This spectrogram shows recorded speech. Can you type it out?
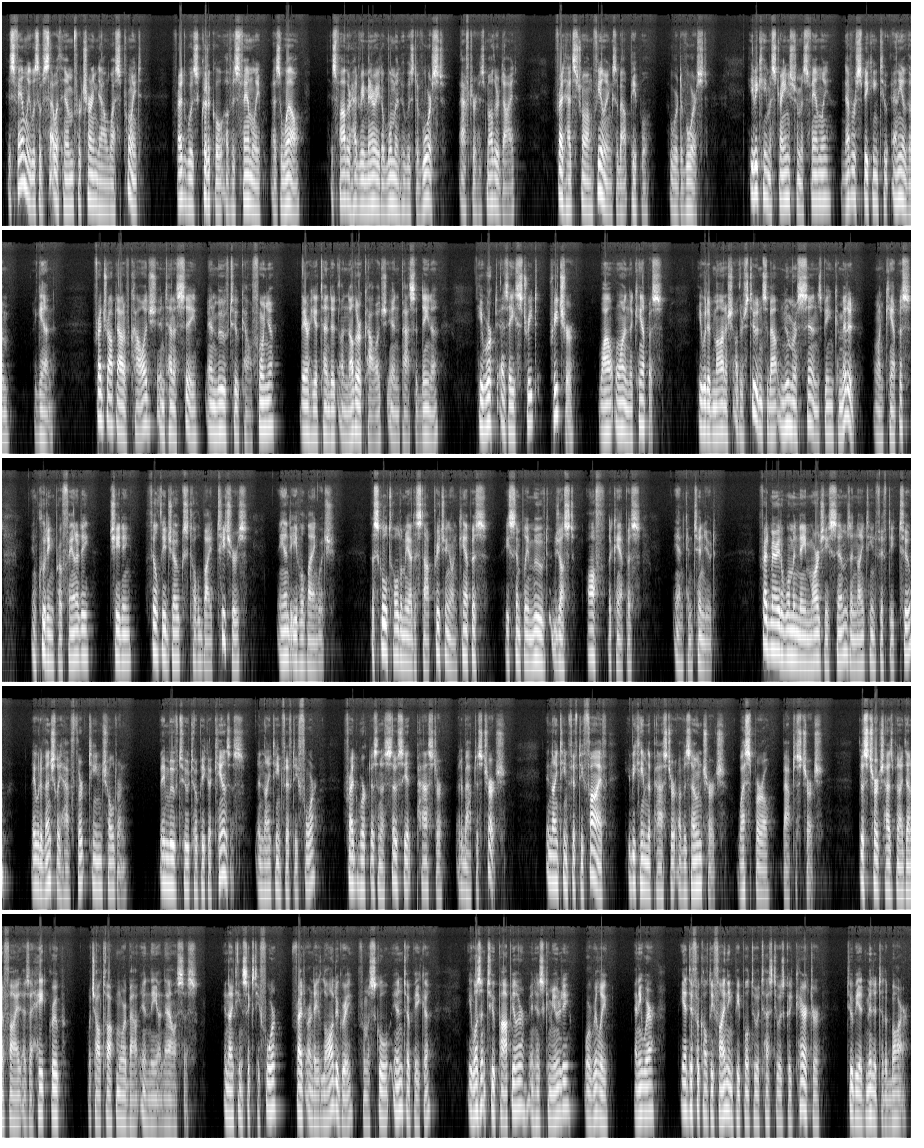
His family was upset with him for turning down West Point. Fred was critical of his family as well. His father had remarried a woman who was divorced after his mother died. Fred had strong feelings about people who were divorced. He became estranged from his family, never speaking to any of them again. Fred dropped out of college in Tennessee and moved to California. There he attended another college in Pasadena. He worked as a street preacher while on the campus. He would admonish other students about numerous sins being committed on campus, including profanity, cheating, filthy jokes told by teachers, and evil language. The school told him he had to stop preaching on campus. He simply moved just off the campus and continued. Fred married a woman named Margie Sims in 1952. They would eventually have 13 children. They moved to Topeka, Kansas in 1954. Fred worked as an associate pastor at a Baptist church. In 1955, he became the pastor of his own church, Westboro Baptist Church. This church has been identified as a hate group, which I'll talk more about in the analysis. In 1964, Fred earned a law degree from a school in Topeka. He wasn't too popular in his community, or really anywhere. He had difficulty finding people to attest to his good character to be admitted to the bar.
